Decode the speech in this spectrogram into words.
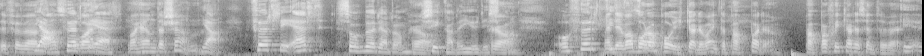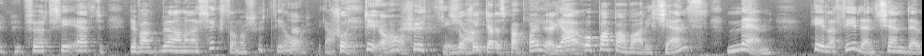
Det förvärras. Ja, Och vad, 41. vad händer sen? Ja. 41 så började de Ja. skicka det judiska. Ja. Och 40, Men det var bara så- pojkar, det var inte pappa det? Pappa skickades inte iväg? eh, 41, det var mellan man är 16 och 70 år. Ja. 70? Jaha. 70, Så ja. skickades pappa iväg Ja, då? och pappan var i tjänst, men hela tiden kände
